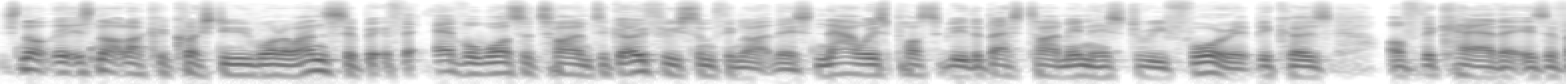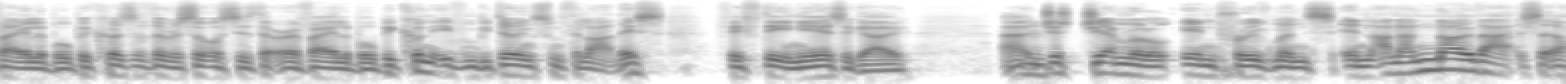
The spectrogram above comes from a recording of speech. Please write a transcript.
it's not it's not like a question you'd want to answer, but if there ever was a time to go through something like this, now is possibly the best time in history for it because of the care that is available, because of the resources that are available. We couldn't even be doing something like this 15 years ago. Uh, mm. Just general improvements in, and I know that it's a,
